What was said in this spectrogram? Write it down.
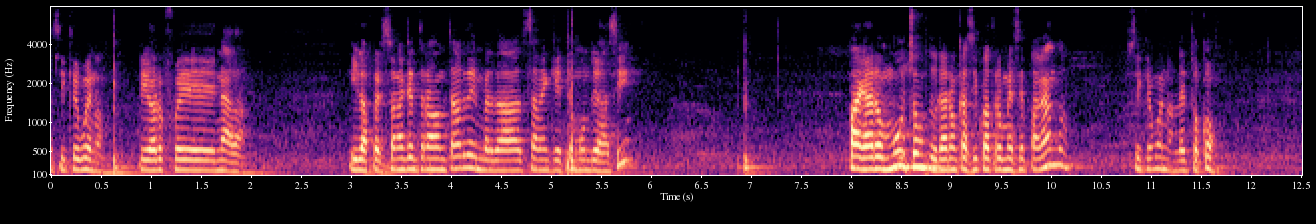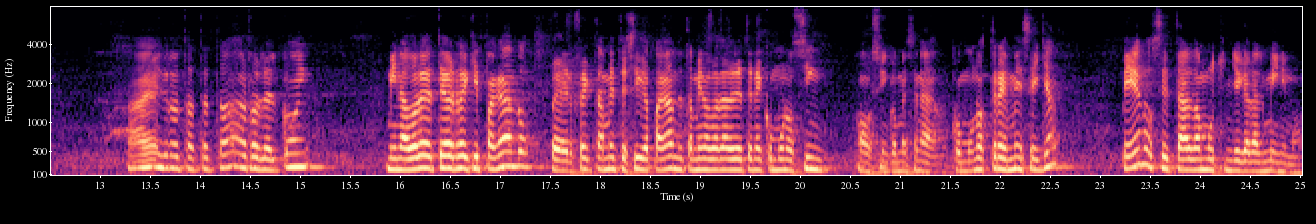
Así que bueno, peor fue nada. Y las personas que entraron tarde, en verdad saben que este mundo es así. Pagaron mucho, duraron casi 4 meses pagando. Así que bueno, le tocó. Hydro, ta, ta, ta, roller coin. Minadores de TRX pagando, perfectamente sigue pagando. Esta minadora debe tener como unos 5, o 5 meses nada, como unos 3 meses ya, pero se tarda mucho en llegar al mínimo.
